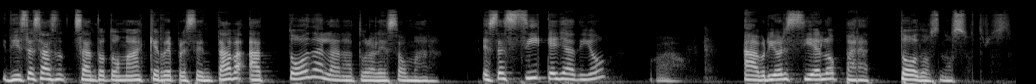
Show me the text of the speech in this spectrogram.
Dice Santo Tomás que representaba a toda la naturaleza humana. Ese sí que ella dio, wow. abrió el cielo para todos nosotros.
